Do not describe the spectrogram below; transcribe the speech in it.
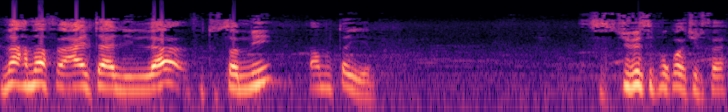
مهما فعلت لله فتسمي طعم طيب si tu veux c'est pourquoi tu le fais.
